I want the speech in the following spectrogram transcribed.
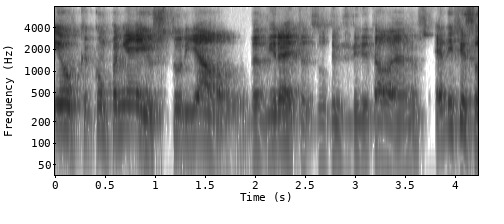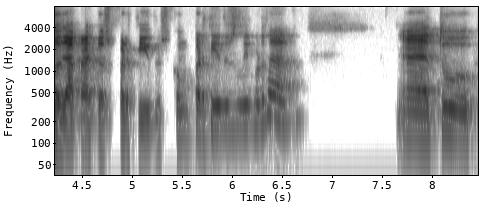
eu que acompanhei o historial da direita dos últimos 20 e tal anos, é difícil olhar para aqueles partidos como partidos de liberdade. Uh, tu,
